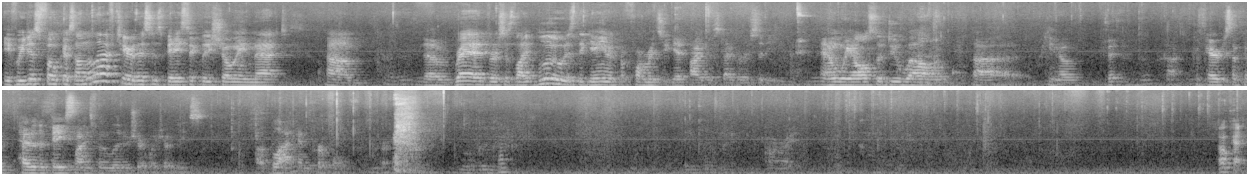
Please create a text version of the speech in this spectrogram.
if we just focus on the left here, this is basically showing that um, the red versus light blue is the gain in performance you get by this diversity. And we also do well, uh, you know, uh, compared to some competitive baselines from the literature, which are these uh, black and purple. Okay. All right. Okay.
